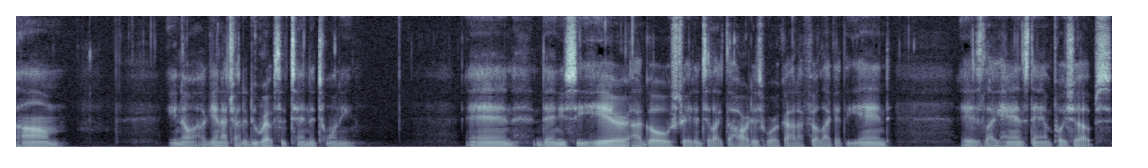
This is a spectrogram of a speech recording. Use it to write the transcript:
Um, you know, again, I try to do reps of 10 to 20. And then you see here, I go straight into like the hardest workout. I feel like at the end is like handstand push ups.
